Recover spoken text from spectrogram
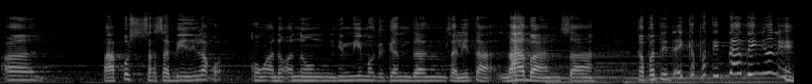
Uh, tapos sasabihin nila, kung ano-anong hindi magagandang salita laban sa kapatid, ay kapatid natin yun eh.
